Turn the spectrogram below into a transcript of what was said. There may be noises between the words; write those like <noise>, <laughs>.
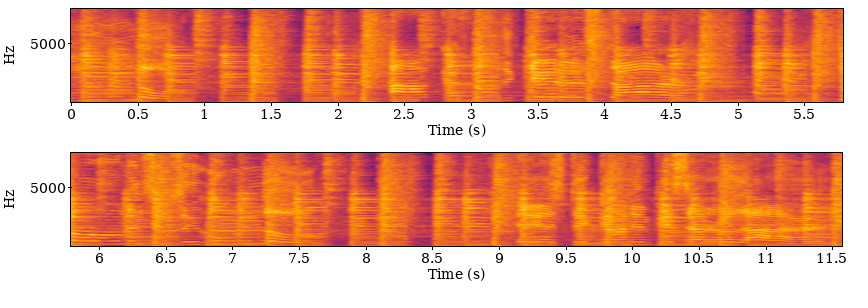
Mundo. Acá es donde quiere estar. Tómense un segundo. Este can empieza a rodar.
